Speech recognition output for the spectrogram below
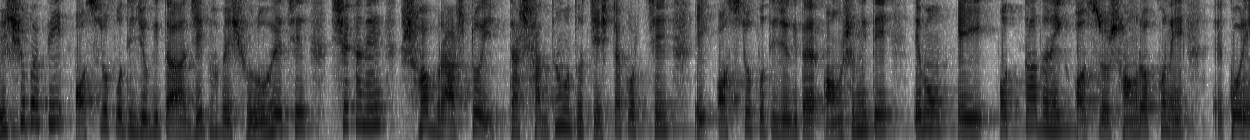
বিশ্বব্যাপী অস্ত্র প্রতিযোগিতা যেভাবে শুরু হয়েছে, সেখানে সব রাষ্ট্রই তার সাধ্যমতো চেষ্টা করছে এই অস্ত্র প্রতিযোগিতায় অংশ নিতে এবং এই অত্যাধুনিক অস্ত্র সংরক্ষণে করে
